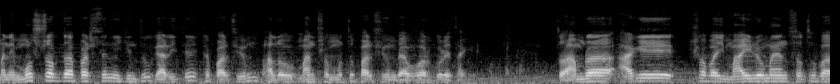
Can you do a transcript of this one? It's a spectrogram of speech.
মানে মোস্ট অফ দ্য পার্সনই কিন্তু গাড়িতে একটা পারফিউম ভালো মানসম্মত পারফিউম ব্যবহার করে থাকে। তো আমরা আগে সবাই মাই রোম্যান্স অথবা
